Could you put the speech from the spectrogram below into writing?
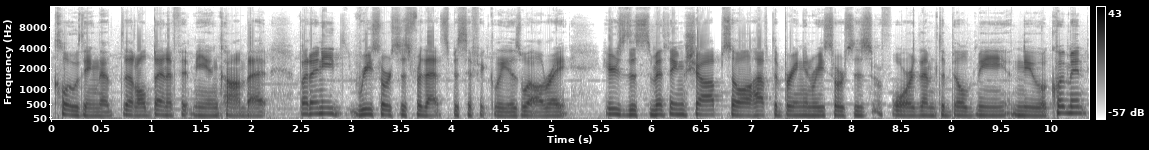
clothing that that'll benefit me in combat. But I need resources for that specifically as well, right? Here's the smithing shop, so I'll have to bring in resources for them to build me new equipment.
